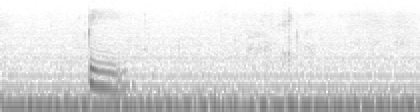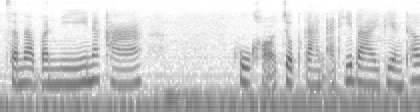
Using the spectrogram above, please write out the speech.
11 ปีสำหรับวันนี้นะคะ ครูขอจบการอธิบายเพียงเท่า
